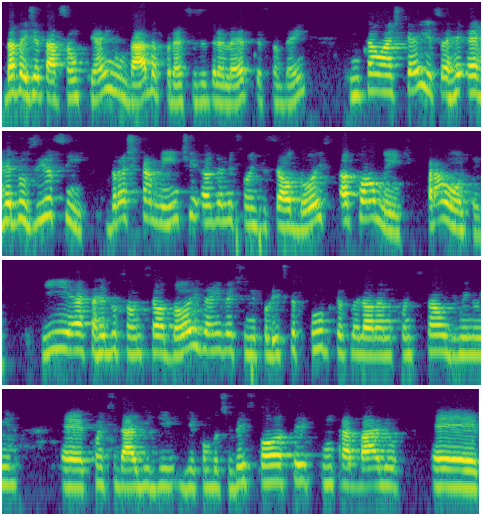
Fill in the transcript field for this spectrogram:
da vegetação que é inundada por essas hidrelétricas também. Então, acho que é isso, é, é reduzir, assim, drasticamente as emissões de CO2 atualmente, para ontem. E essa redução de CO2 é investindo em políticas públicas, melhorando a condição, diminuindo é, quantidade de, de, combustíveis fósseis, um trabalho é,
